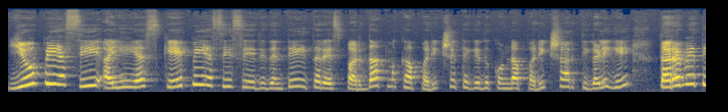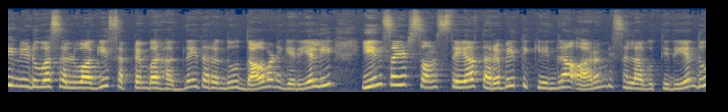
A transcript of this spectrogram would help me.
ಯುಪಿಎಸ್ಸಿ ಐಎಎಸ್ ಕೆಪಿಎಸ್ಸಿ ಸೇರಿದಂತೆ ಇತರೆ ಸ್ಪರ್ಧಾತ್ಮಕ ಪರೀಕ್ಷೆ ತೆಗೆದುಕೊಂಡ ಪರೀಕ್ಷಾರ್ಥಿಗಳಿಗೆ ತರಬೇತಿ ನೀಡುವ ಸಲುವಾಗಿ ಸೆಪ್ಟೆಂಬರ್ ಹದಿನೈದರಂದು ದಾವಣಗೆರೆಯಲ್ಲಿ ಇನ್ಸೈಟ್ ಸಂಸ್ಥೆಯ ತರಬೇತಿ ಕೇಂದ್ರ ಆರಂಭಿಸಲಾಗುತ್ತಿದೆ ಎಂದು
